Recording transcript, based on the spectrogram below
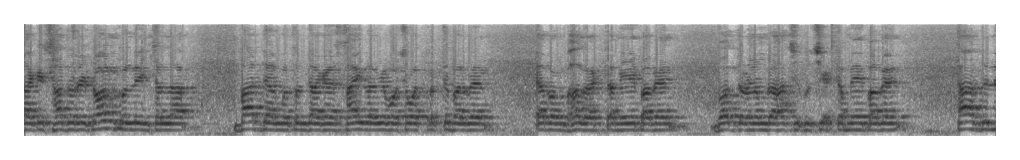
তাকে সাদরে গ্রহণ করলে ইনশাল্লাহ বাদ দেওয়ার মতন জায়গায় স্থায়ীভাবে বসবাস করতে পারবেন এবং ভালো একটা মেয়ে পাবেন, ভদ্র, নম্র হাসি খুশি একটা মেয়ে পাবেন। তার জন্য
